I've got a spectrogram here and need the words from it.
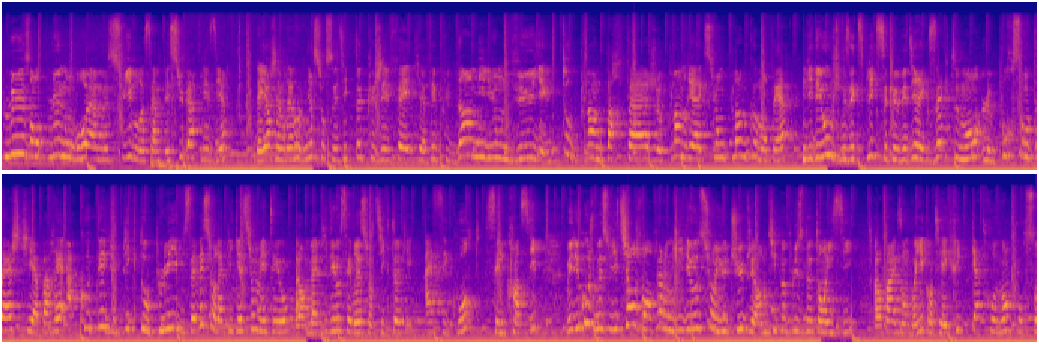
plus en plus nombreux à me suivre, ça me fait super plaisir. D'ailleurs j'aimerais revenir sur ce TikTok que j'ai fait et qui a fait plus d'un million de vues, il y a eu tout plein de partages, plein de réactions, plein de commentaires. Une vidéo où je vous explique ce que veut dire exactement le pourcentage qui apparaît à côté du picto pluie, vous savez sur l'application météo. Alors ma vidéo c'est vrai sur TikTok est assez courte, c'est le principe mais du coup, je me suis dit, tiens, je vais en faire une vidéo sur YouTube, j'ai un petit peu plus de temps ici. Alors par exemple, vous voyez, quand il y a écrit 80%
